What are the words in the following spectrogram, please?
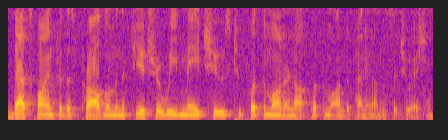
that's fine for this problem. In the future, we may choose to put them on or not put them on, depending on the situation.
